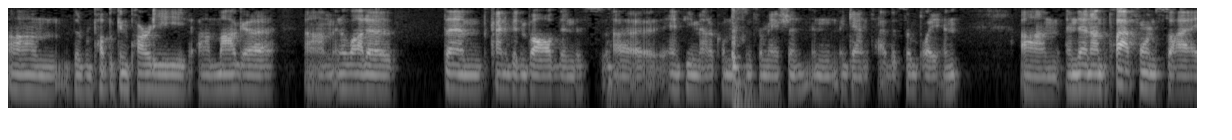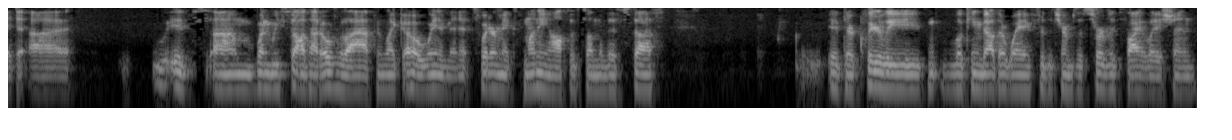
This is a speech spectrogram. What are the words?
um, the Republican Party, uh, MAGA, um, and a lot of them kind of involved in this uh, anti-medical misinformation. And again, Tab is so blatant. Um, and then on the platform side, uh, it's um, when we saw that overlap and like, oh, wait a minute, Twitter makes money off of some of this stuff. It, they're clearly looking the other way for the terms of service violation.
